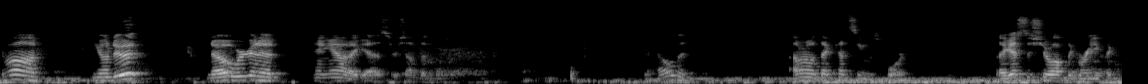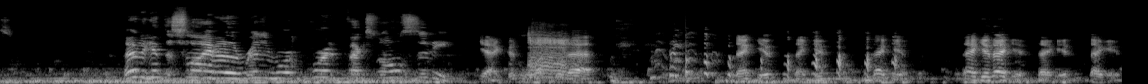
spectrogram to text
Come on. You gonna do it? No, we're gonna hang out, I guess, or something. The hell did. I don't know what that cutscene was for. I guess to show off the graphics. I have to get the slime out of the reservoir before it infects the whole city. Yeah, good luck with that. thank you, thank you, thank you, thank you, thank you, thank you, thank you.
